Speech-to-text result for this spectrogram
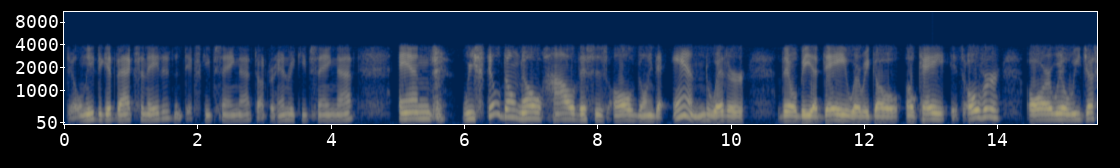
still need to get vaccinated, and Dix keeps saying that. Dr. Henry keeps saying that. And we still don't know how this is all going to end, whether there'll be a day where we go, okay, it's over, or will we just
